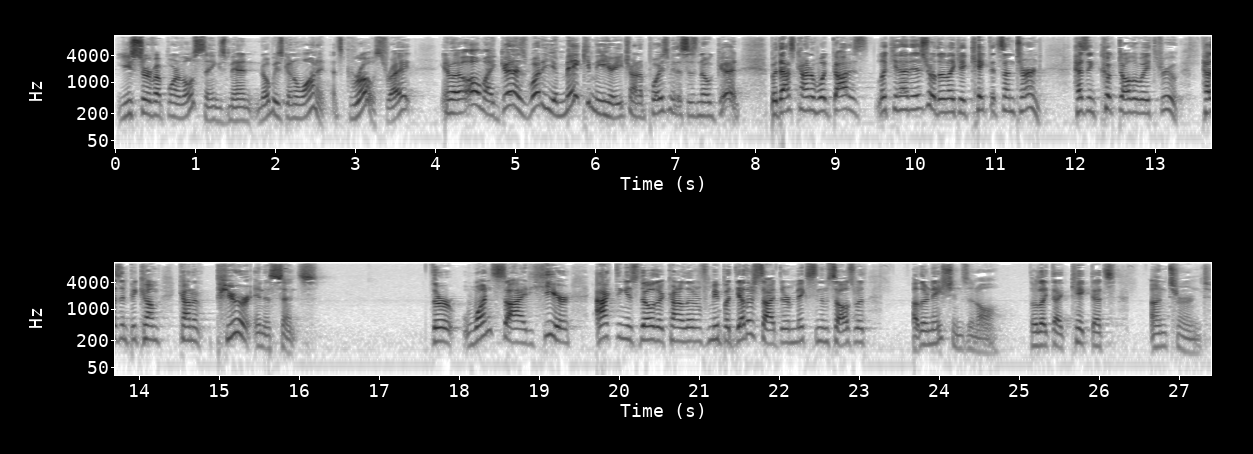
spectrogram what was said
you serve up one of those things, man, nobody's going to want it. That's gross, right? You know, like, oh my goodness, what are you making me here? Are you trying to poison me? This is no good. But that's kind of what God is looking at Israel. They're like a cake that's unturned, hasn't cooked all the way through, hasn't become kind of pure in a sense. They're one side here acting as though they're kind of living for me, but the other side, they're mixing themselves with other nations and all. They're like that cake that's unturned.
